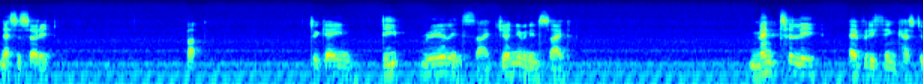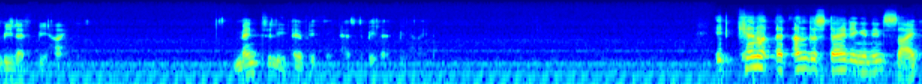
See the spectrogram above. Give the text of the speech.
necessary. But to gain deep, real insight, genuine insight, mentally everything has to be left behind. Mentally, everything has to be left behind. It cannot, that understanding and insight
